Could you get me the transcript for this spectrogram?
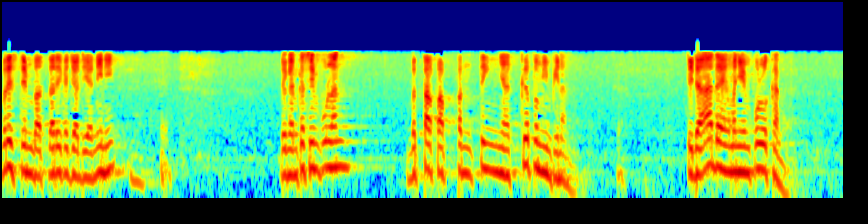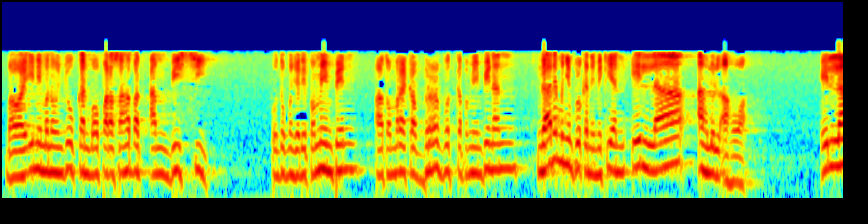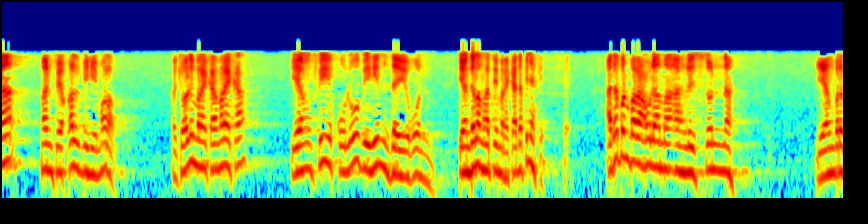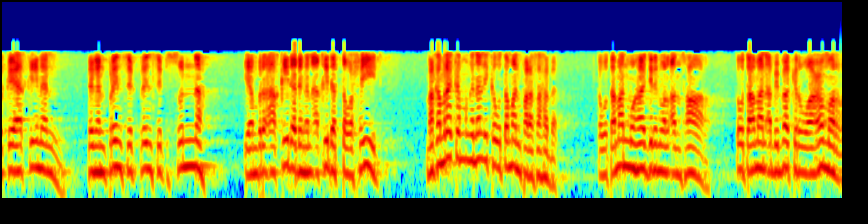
beristimbat dari kejadian ini dengan kesimpulan betapa pentingnya kepemimpinan. Tidak ada yang menyimpulkan bahwa ini menunjukkan bahwa para sahabat ambisi untuk menjadi pemimpin atau mereka berebut kepemimpinan Nggak ada yang menyimpulkan demikian illa ahlul ahwa. Illa man fi qalbihi marad. Kecuali mereka-mereka yang fi qulubihim zayghun, yang dalam hati mereka ada penyakit. Adapun para ulama ahli sunnah yang berkeyakinan dengan prinsip-prinsip sunnah yang berakidah dengan akidah tauhid, maka mereka mengenali keutamaan para sahabat, keutamaan muhajirin wal ansar, keutamaan Abu Bakar wa Umar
